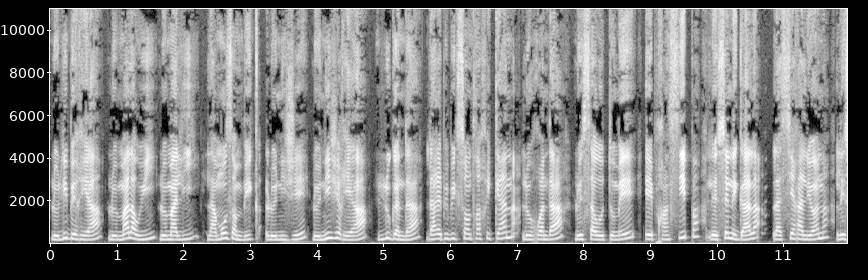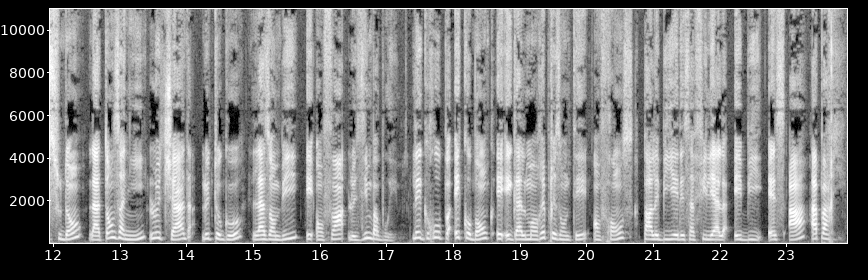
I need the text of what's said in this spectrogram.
le Libéria, le Malawi, le Mali, la Mozambique, le Niger, le Nigeria, l'Ouganda, la République centrafricaine, le Rwanda, le Sao Tomé et Principe, le Sénégal, la Sierra Leone, les Soudans, la Tanzanie, le Tchad, le Togo, la Zambie et enfin le Zimbabwe. Le groupe EcoBank est également représenté en France par le billet de sa filiale EBI SA à Paris.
